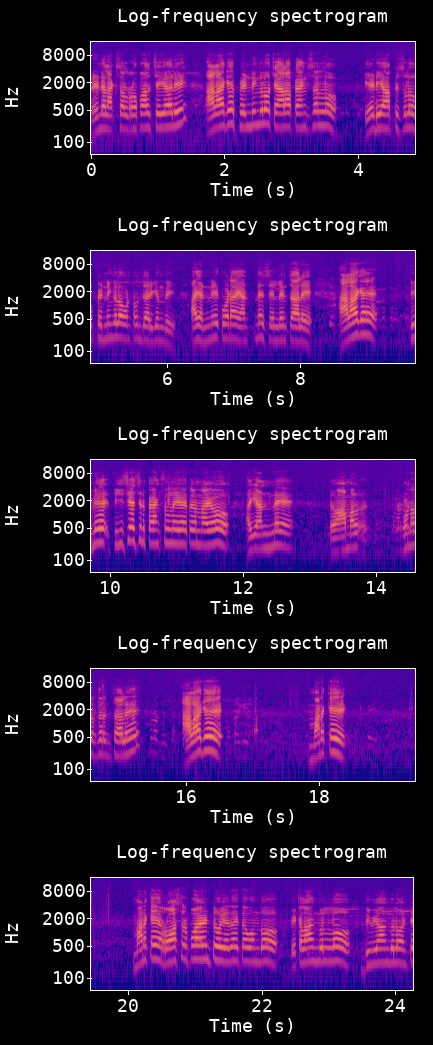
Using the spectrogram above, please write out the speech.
రెండు లక్షల రూపాయలు చేయాలి. అలాగే పెండింగ్లో చాలా పెన్షన్లు ఏడీ ఆఫీసులో పెండింగ్లో ఉండటం జరిగింది. అవన్నీ కూడా వెంటనే చెల్లించాలి. అలాగే తినే తీసేసిన పెన్షన్లు ఏవైతే ఉన్నాయో అవి వెంటనే అమలు పునరుద్ధరించాలి. అలాగే మనకి మనకి రోస్టర్ పాయింట్ ఏదైతే ఉందో వికలాంగుల్లో దివ్యాంగులు అంటే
